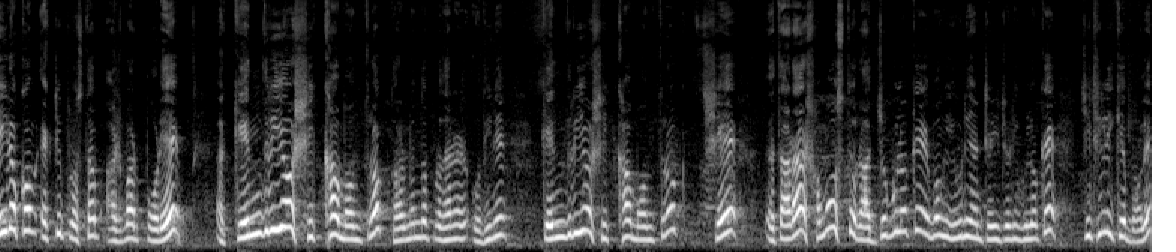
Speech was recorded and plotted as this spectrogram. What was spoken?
এই রকম একটি প্রস্তাব আসবার পরে কেন্দ্রীয় শিক্ষা মন্ত্রক, ধর্মেন্দ্র প্রধানের অধীনে কেন্দ্রীয় শিক্ষা মন্ত্রক, সে, তারা সমস্ত রাজ্যগুলোকে এবং ইউনিয়ন টেরিটরিগুলোকে চিঠি লিখে বলে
